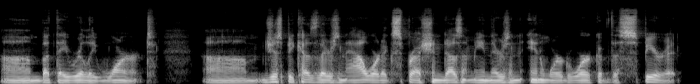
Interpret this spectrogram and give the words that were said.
um, but they really weren't. Um, just because there's an outward expression doesn't mean there's an inward work of the Spirit.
